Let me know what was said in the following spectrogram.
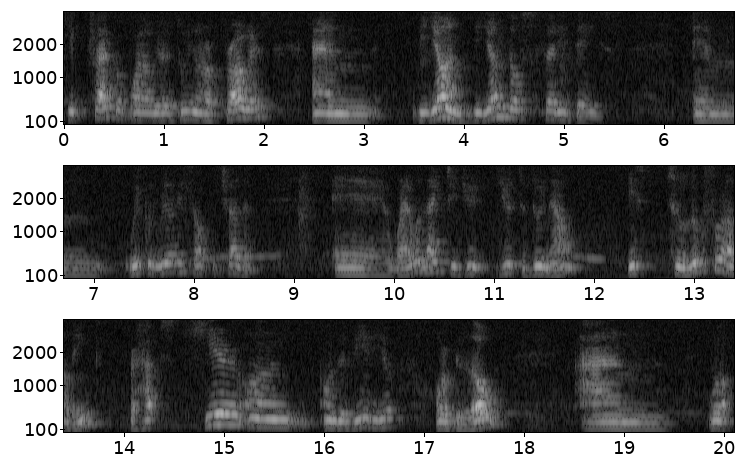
keep track of while we are doing our progress and beyond, beyond those 30 days um, we could really help each other. Uh, what I would like to you, you to do now is to look for a link, perhaps here on, on the video or below, and well,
